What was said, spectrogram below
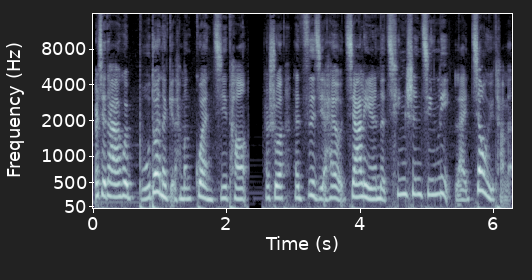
而且他还会不断的给他们灌鸡汤。他说他自己还有家里人的亲身经历来教育他们。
